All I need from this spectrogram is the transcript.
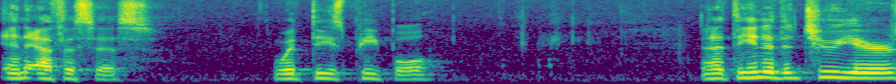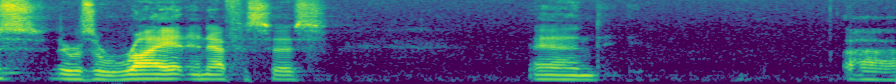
in Ephesus with these people. And at the end of the two years, there was a riot in Ephesus. And uh,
